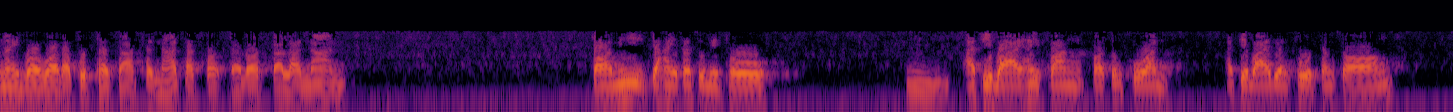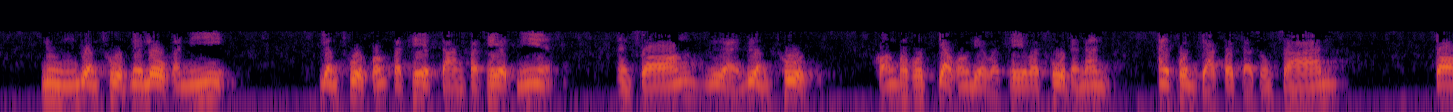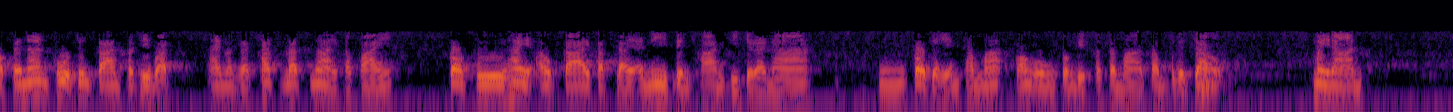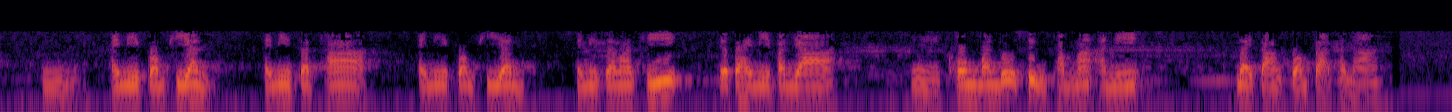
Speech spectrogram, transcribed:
ในบวรพุทธศาสนาตลอดกาลนาน ตอนนี้จะให้พระสุนิโธ อธิบายให้ฟังพอสมควร อธิบายเรื่องทูตทั้งสองหนึ่งเรื่องทูตในโลกอันนี้ เรื่องทูตของประเทศต่างประเทศนี้สองเรื่องเรื่องทูตของพระพุทธเจ้าของเดียวว่าเทวทูตอันนั้น ให้พ้นจากประสงสาร ต่อไปนั้นพูดถึงการปฏิบัติให้มันกระชัดรัดง่ายเข้าไป ก็คือให้เอากายกับใจอันนี้เป็นฐานพิจารณา ก็จะเห็นธรรมะขององค์สมเด็จพระสัมมาสัมพุทธเจ้า ไม่นาน อืม ให้มีความเพียร ให้มีศรัทธา ให้มีความเพียร ให้มีสมาธิ แล้วก็ให้มีปัญญาคงบรรลุซึ่งธรรมะอันนี้ ได้ตามความปรารถนา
